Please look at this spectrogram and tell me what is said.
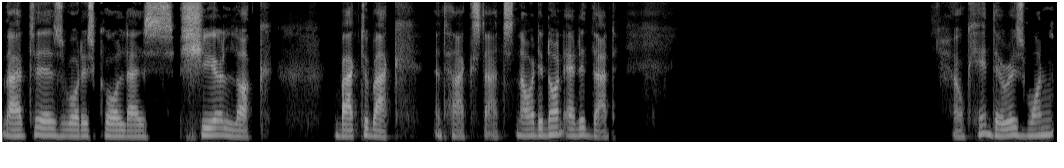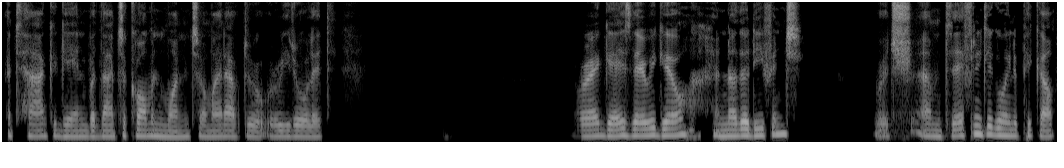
that is what is called as sheer luck back to back attack stats. Now I did not edit that. Okay, there is one attack again, but that's a common one, so I might have to re-roll it. All right, guys, there we go. Mm. Another defense, which I'm definitely going to pick up.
